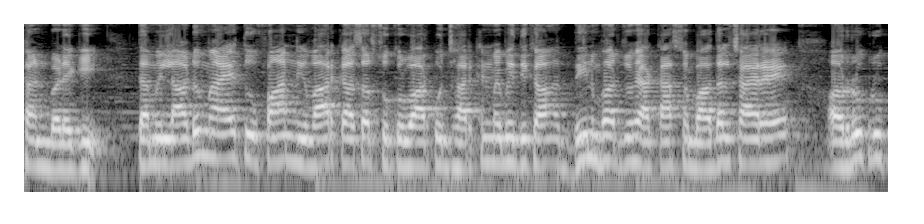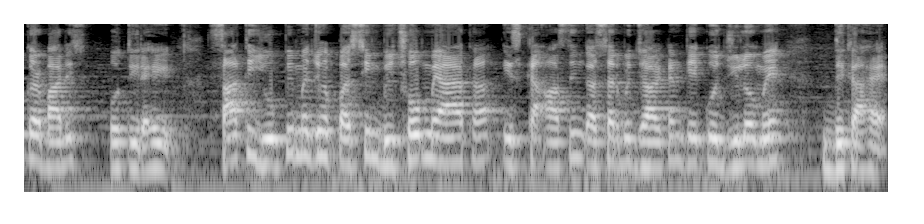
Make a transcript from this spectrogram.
ठंड बढ़ेगी। तमिलनाडु में आए तूफ़ान निवार का असर शुक्रवार को झारखंड में भी दिखा। दिन भर जो है आकाश में बादल छाए रहे और रुक रुक कर बारिश होती रही। साथ ही यूपी में जो है पश्चिम विक्षोभ में आया था, इसका आसिंग असर भी झारखंड के कुछ जिलों में दिखा है।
